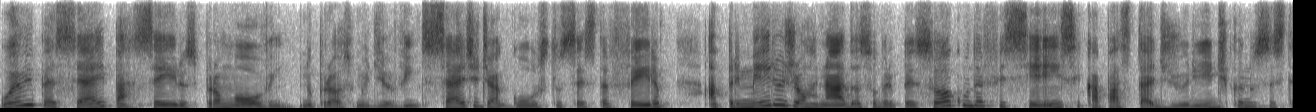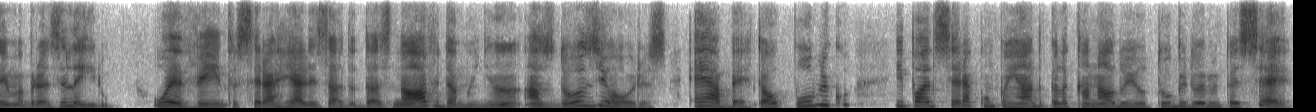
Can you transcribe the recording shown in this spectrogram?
o MPCE e parceiros promovem, no próximo dia 27 de agosto, sexta-feira, a primeira jornada sobre pessoa com deficiência e capacidade jurídica no sistema brasileiro. O evento será realizado das 9 da manhã às 12 horas. É aberto ao público e pode ser acompanhado pelo canal do YouTube do MPCE,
